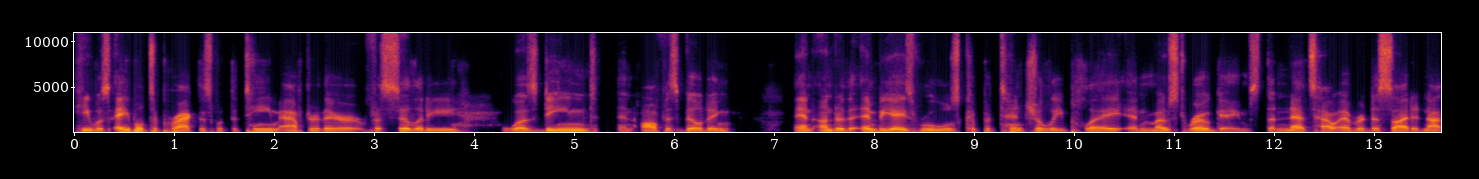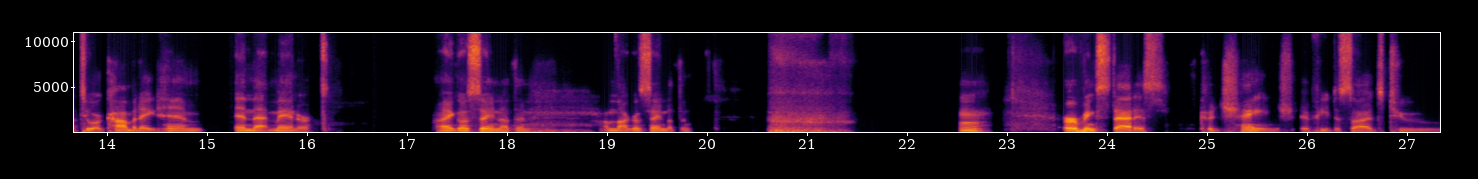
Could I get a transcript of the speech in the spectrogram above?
He was able to practice with the team after their facility was deemed an office building and under the NBA's rules could potentially play in most road games. The Nets, however, decided not to accommodate him in that manner. I ain't going to say nothing. I'm not going to say nothing. mm. Irving's status could change if he decides to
